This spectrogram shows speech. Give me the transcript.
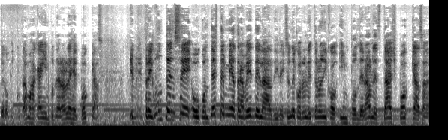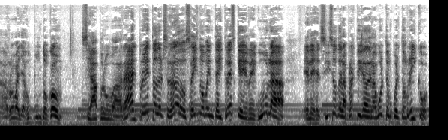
que los discutamos acá en Imputerables el podcast. pregúntense o contéstenme a través de la dirección de correo electrónico imponderables-podcast.yahoo.com. ¿Se aprobará el proyecto del Senado 693 que regula el ejercicio de la práctica del aborto en Puerto Rico?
